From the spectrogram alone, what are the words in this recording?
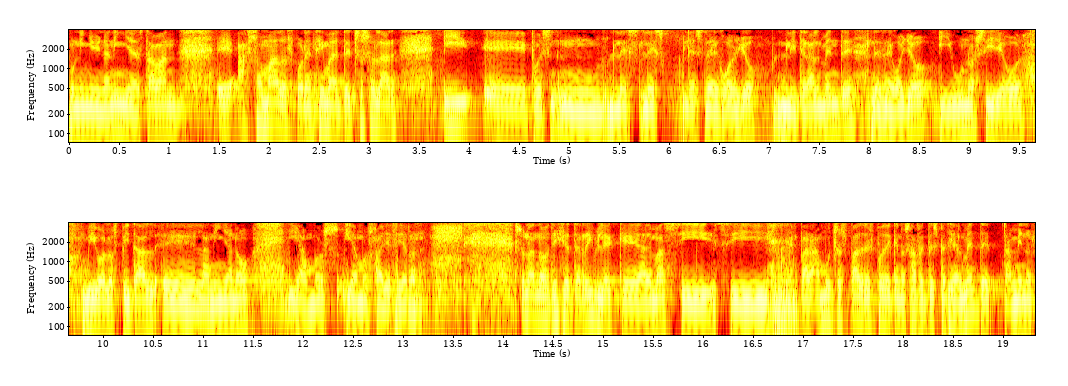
un niño y una niña, estaban eh, asomados por encima del techo solar y eh, pues mm, les, les, les degolló, literalmente, les degolló y uno sí llegó vivo al hospital, eh, la niña no, y ambos, y ambos fallecieron. Es una noticia terrible que además si, para muchos padres puede que nos afecte especialmente, también nos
